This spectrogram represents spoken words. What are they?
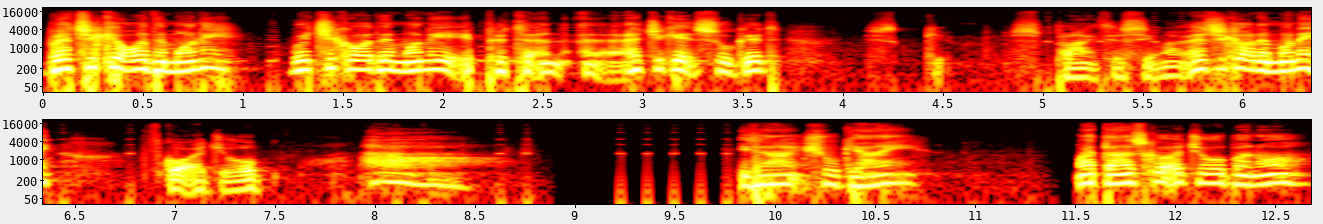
Where'd you get all the money? Where'd you get all the money to put it in? How'd you get so good? Just, just it. Where'd you get all the money? I've got a job. He's an actual guy. My dad's got a job, I know.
